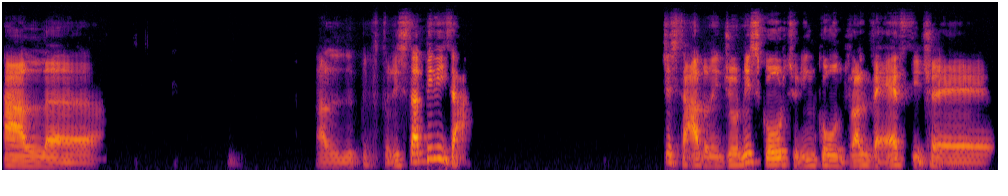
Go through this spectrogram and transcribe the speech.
al, al patto di stabilità, c'è stato nei giorni scorsi un incontro al vertice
